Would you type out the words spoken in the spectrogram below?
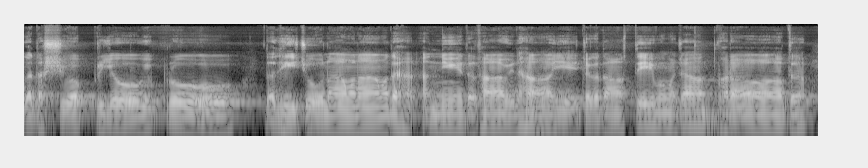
ಗತ ಶಿವಪ್ರಿಯೋ ವಿಪ್ರೋ ದಧೀಚೋ ನಾಮ ಅನ್ಯೇ ತಥಾ ವಿಧಾಯೇ ಚ ಮಚಾಧ್ವರಾತ್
